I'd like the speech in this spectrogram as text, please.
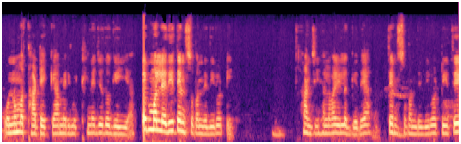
ਉਹਨੂੰ ਮੱਥਾ ਟੇਕਿਆ, ਮੇਰੀ ਮਿੱਠੀ ਨੇ ਜਦੋਂ ਗਈ ਆ। ਤੇ ਮੁੱਲੇ ਦੀ 300 ਬੰਦੇ ਦੀ ਰੋਟੀ। ਹਾਂਜੀ ਹਲਵਾਈ ਲੱਗੇ ਦੇ ਆ 300 ਬੰਦੇ ਦੀ ਰੋਟੀ ਤੇ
